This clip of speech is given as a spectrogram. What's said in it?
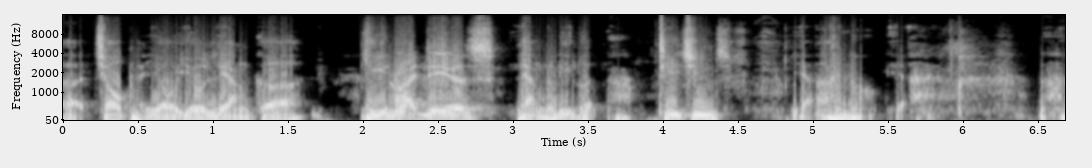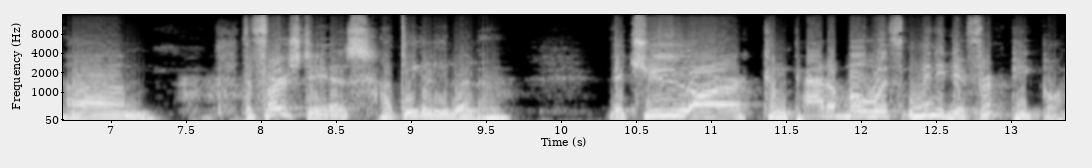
呃交朋友有两个理论， Ideas, 两个理论啊。 teachings. Yeah, I know. Yeah. Um, the first is 好，第一个理论呢， that you are compatible with many different people.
